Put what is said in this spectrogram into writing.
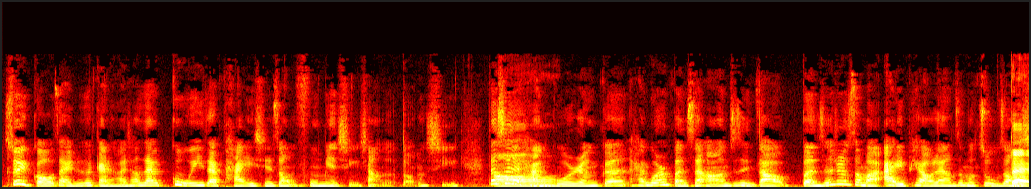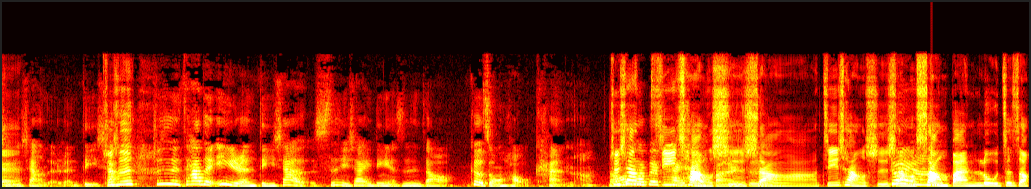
所以狗仔就是感觉好像在故意在拍一些这种负面形象的东西。但是韩国人跟韩国人本身好像就是你知道，本身就是这么爱漂亮、这么注重形象的人，底下就是就是他的艺人底下私底下一定也是你知道各种好看啊，就像机场时尚啊、机场时尚、上班路这种，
